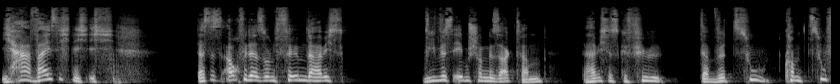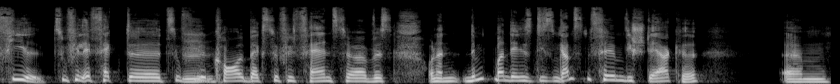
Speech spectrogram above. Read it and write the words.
ja, weiß ich nicht. Ich, das ist auch wieder so ein Film, da habe ich, wie wir es eben schon gesagt haben, da habe ich das Gefühl, da wird zu, kommt zu viel, zu viel Effekte, zu viel Mhm. Callbacks, zu viel Fanservice. Und dann nimmt man den, diesen ganzen Film die Stärke. Ähm,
